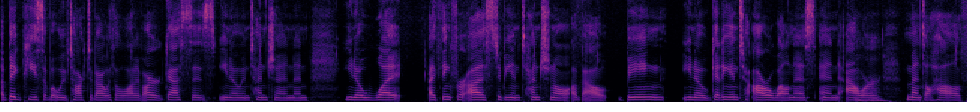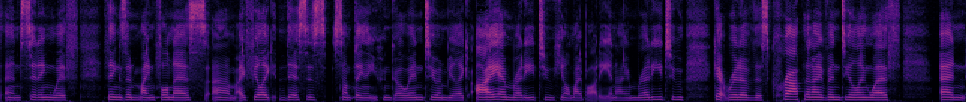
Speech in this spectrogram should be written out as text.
a big piece of what we've talked about with a lot of our guests is you know intention and you know what i think for us to be intentional about being you know getting into our wellness and our mm-hmm. mental health and sitting with things in mindfulness. Um, I feel like this is something that you can go into and be like, I am ready to heal my body and I am ready to get rid of this crap that I've been dealing with. And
